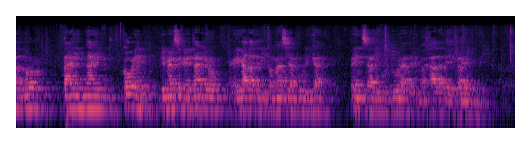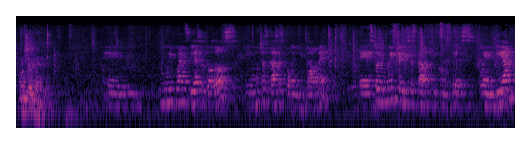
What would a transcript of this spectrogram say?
de honor Tain Nain Cohen, primer secretario agregada de Diplomacia Pública, Prensa y Cultura de la Embajada de Israel en México. Muchas gracias. Eh, muy buenos días a todos y muchas gracias por invitarme. Eh, estoy muy feliz de estar aquí con ustedes hoy en día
